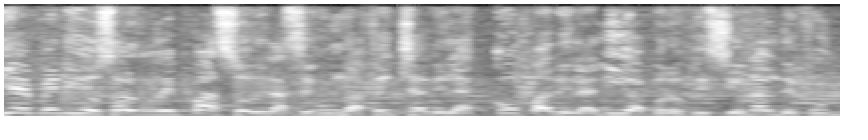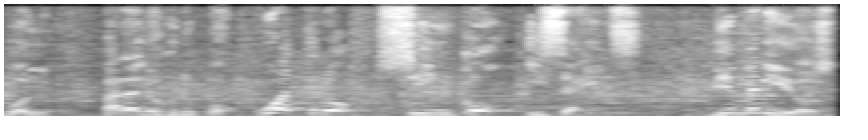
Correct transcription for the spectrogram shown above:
Bienvenidos al repaso de la segunda fecha de la Copa de la Liga Profesional de Fútbol para los grupos 4, 5 y 6. Bienvenidos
